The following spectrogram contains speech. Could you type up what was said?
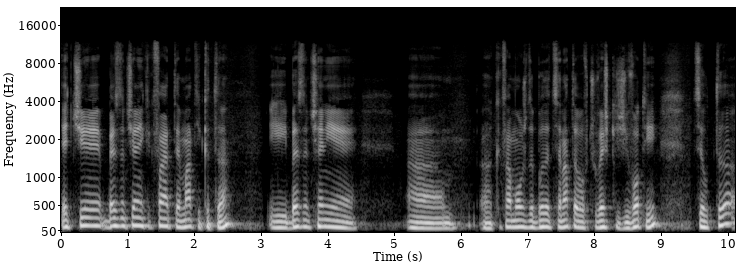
е, че без значение каква е тематиката и без значение а, а, каква може да бъде цената в човешки животи, Целта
